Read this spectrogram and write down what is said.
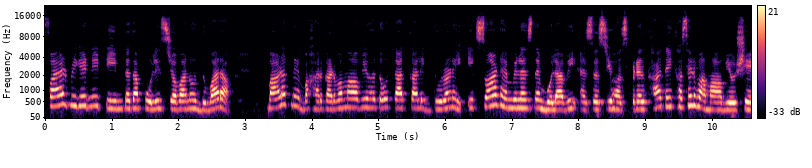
ફાયર બ્રિગેડની ટીમ તથા પોલીસ જવાનો દ્વારા બાળકને બહાર કાઢવામાં આવ્યો હતો. તાત્કાલિક ધોરણે એકસો આઠ એમ્બ્યુલન્સને બોલાવી એસએસયુ હોસ્પિટલ ખાતે ખસેડવામાં આવ્યો છે.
